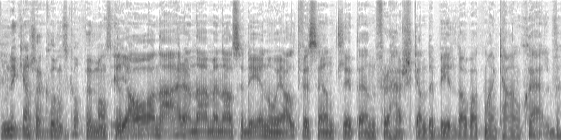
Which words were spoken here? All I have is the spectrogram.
Men ni kanske har kunskap hur man ska... ja, nej, nej, men alltså, det är nog i allt väsentligt en förhärskande bild av att man kan själv.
